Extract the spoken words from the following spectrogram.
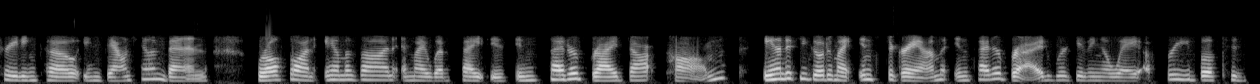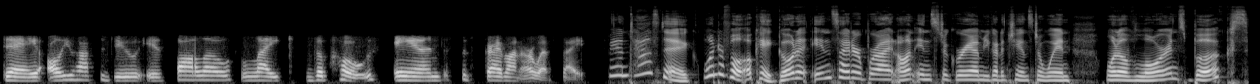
Trading Co. in downtown Bend. We're also on Amazon, and my website is insiderbride.com. And if you go to my Instagram, Insider Bride, we're giving away a free book today. All you have to do is follow, like the post, and subscribe on our website. Fantastic. Wonderful. Okay, go to Insider Bride on Instagram. You got a chance to win one of Lauren's books.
